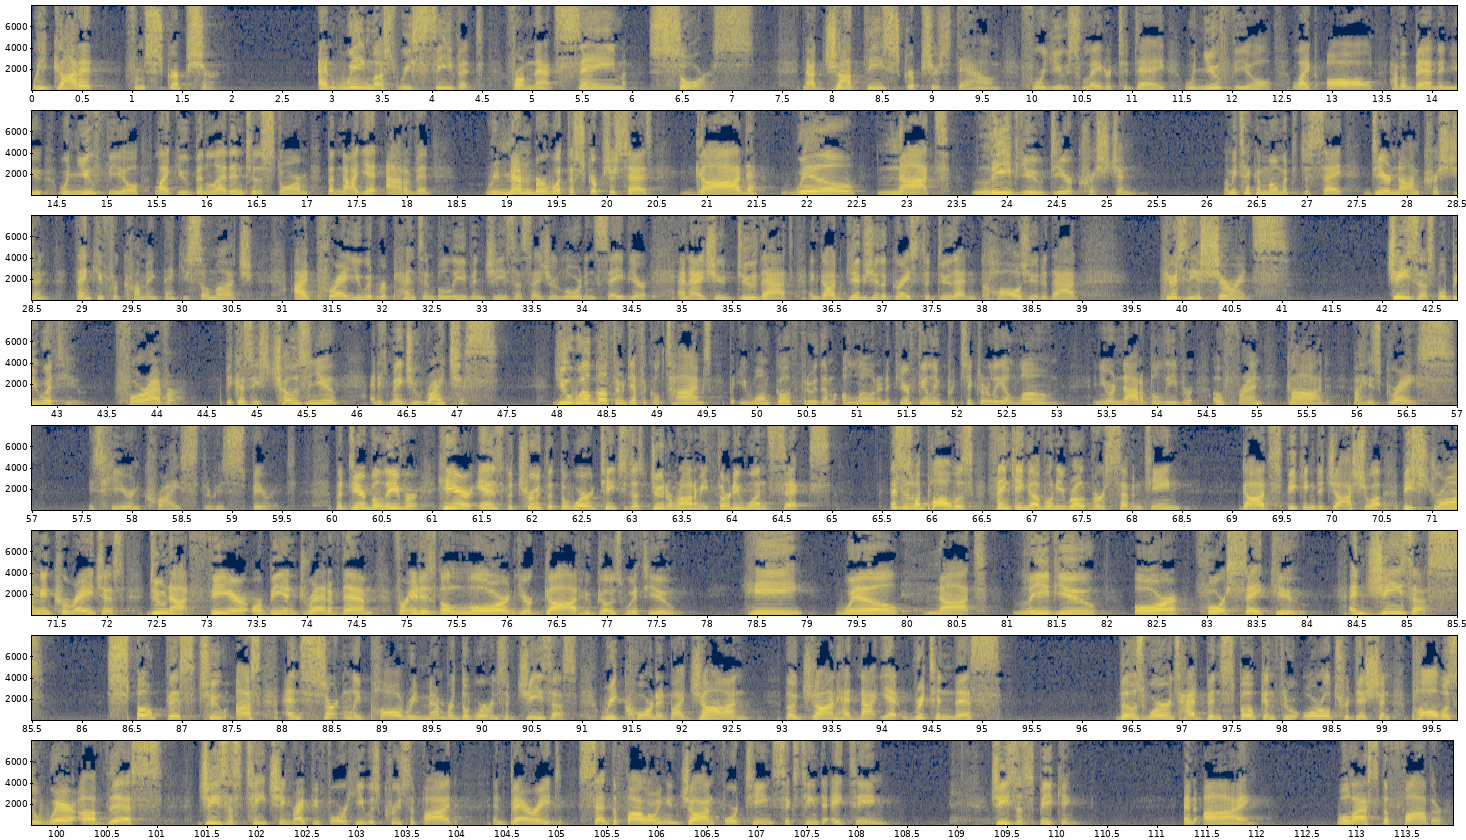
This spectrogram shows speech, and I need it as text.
He got it from Scripture. And we must receive it from that same source. Now, jot these scriptures down for use later today when you feel like all have abandoned you, when you feel like you've been led into the storm but not yet out of it. Remember what the scripture says God will not leave you, dear Christian. Let me take a moment to just say, Dear non Christian, thank you for coming. Thank you so much. I pray you would repent and believe in Jesus as your Lord and Savior. And as you do that, and God gives you the grace to do that and calls you to that, here's the assurance Jesus will be with you forever because He's chosen you and He's made you righteous. You will go through difficult times, but you won't go through them alone. And if you're feeling particularly alone and you are not a believer, oh friend, God by His grace, is here in Christ through His Spirit. But, dear believer, here is the truth that the Word teaches us Deuteronomy 31 6. This is what Paul was thinking of when he wrote verse 17. God speaking to Joshua, Be strong and courageous. Do not fear or be in dread of them, for it is the Lord your God who goes with you. He will not leave you or forsake you. And Jesus spoke this to us, and certainly Paul remembered the words of Jesus recorded by John, though John had not yet written this. Those words had been spoken through oral tradition. Paul was aware of this. Jesus' teaching right before he was crucified and buried said the following in John 14, 16 to 18. Jesus speaking, and I will ask the Father,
